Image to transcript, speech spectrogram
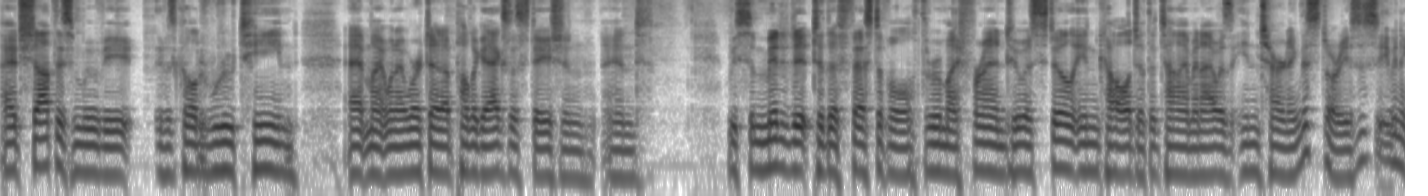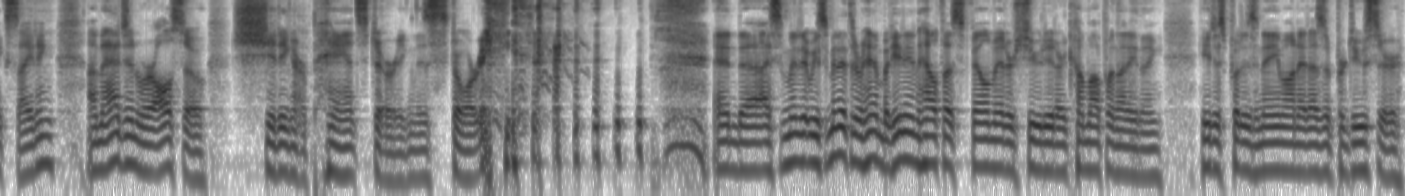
I had shot this movie. It was called Routine at my when I worked at a public access station, and we submitted it to the festival through my friend who was still in college at the time and I was interning. This story is this even exciting? Imagine we're also shitting our pants during this story. and uh, I submitted we submitted through him, but he didn't help us film it or shoot it or come up with anything. He just put his name on it as a producer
